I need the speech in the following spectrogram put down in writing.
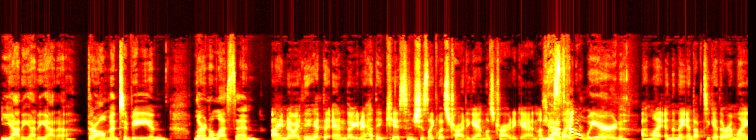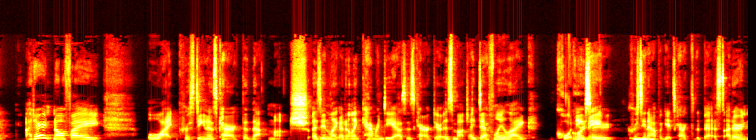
yada, yada, yada. They're all meant to be and learn a lesson. I know. I think at the end though, you know how they kiss and she's like, let's try it again, let's try it again. I'm yeah, it's like kind of weird. I'm like, and then they end up together. I'm like, I don't know if I like Christina's character that much. As in, like, I don't like Cameron Diaz's character as much. I definitely like Courtney, Courtney. so Christina Mhm. Applegate's character the best. I don't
